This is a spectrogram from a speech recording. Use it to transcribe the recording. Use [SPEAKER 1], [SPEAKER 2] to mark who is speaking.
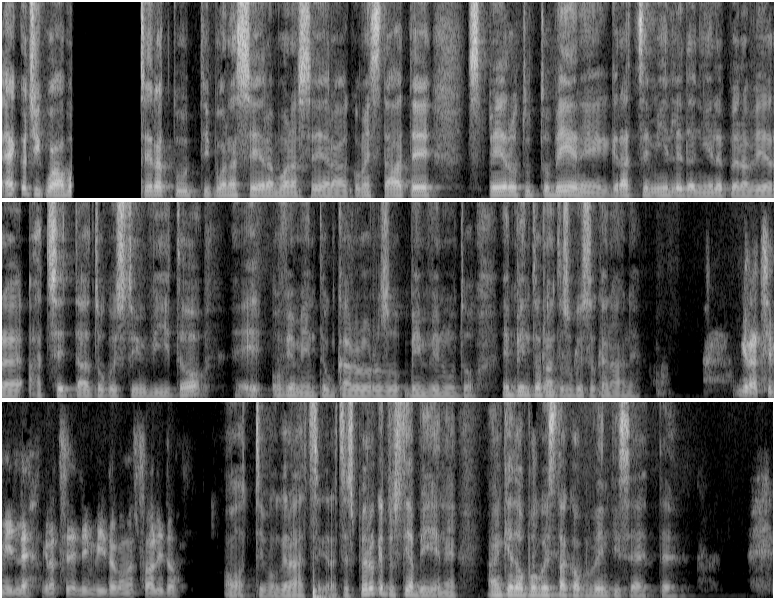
[SPEAKER 1] Eccoci qua, buonasera a tutti, buonasera, buonasera, come state? Spero tutto bene, grazie mille Daniele per aver accettato questo invito e ovviamente un caloroso benvenuto e bentornato su questo canale.
[SPEAKER 2] Grazie mille, grazie dell'invito come al solito.
[SPEAKER 1] Ottimo, grazie, grazie. Spero che tu stia bene anche dopo questa COP27.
